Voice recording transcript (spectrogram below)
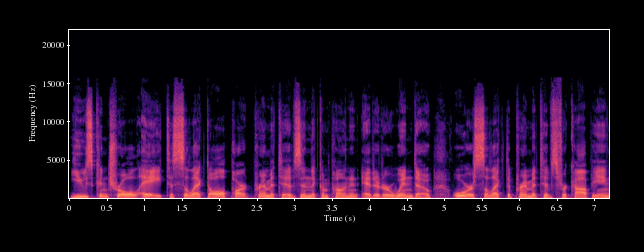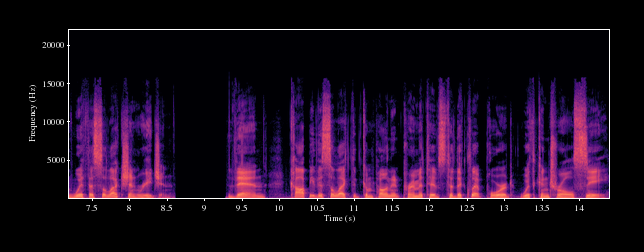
Use Ctrl A to select all part primitives in the component editor window or select the primitives for copying with a selection region. Then, copy the selected component primitives to the clipboard with Ctrl C.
